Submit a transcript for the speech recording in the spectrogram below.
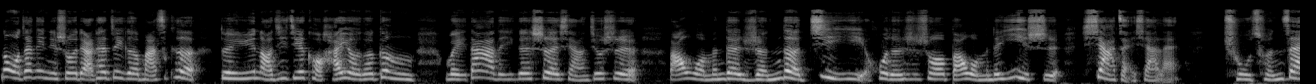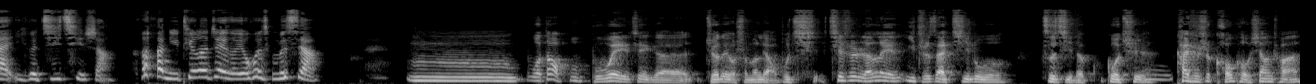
那我再跟你说点儿，他这个马斯克对于脑机接口还有个更伟大的一个设想，就是把我们的人的记忆，或者是说把我们的意识下载下来，储存在一个机器上。你听了这个又会怎么想？嗯，我倒不不为这个觉得有什么了不起。其实人类一直在记录自己的过去，开始是口口相传，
